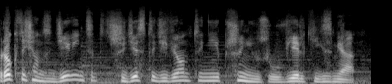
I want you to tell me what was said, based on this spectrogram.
Rok 1939 nie przyniósł wielkich zmian.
